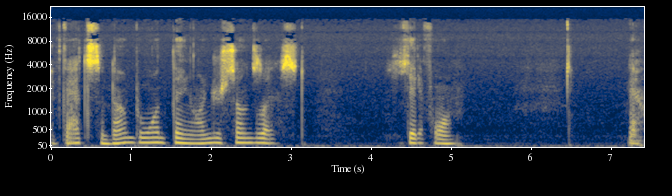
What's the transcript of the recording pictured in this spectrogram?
If that's the number one thing on your son's list, you get it for him. Now,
